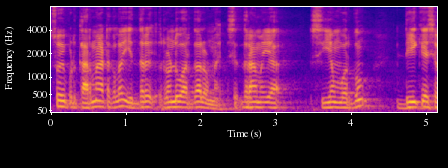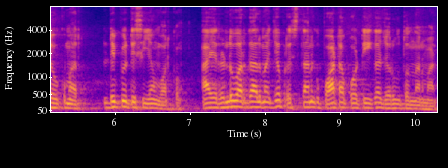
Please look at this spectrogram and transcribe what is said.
సో ఇప్పుడు కర్ణాటకలో ఇద్దరు రెండు వర్గాలు ఉన్నాయి. సిద్ధరామయ్య సీఎం వర్గం డీకే శివకుమార్ డిప్యూటీ సీఎం వర్గం. ఆ రెండు వర్గాల మధ్య ప్రస్తుతానికి పోటాపోటీగా జరుగుతుందన్నమాట.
